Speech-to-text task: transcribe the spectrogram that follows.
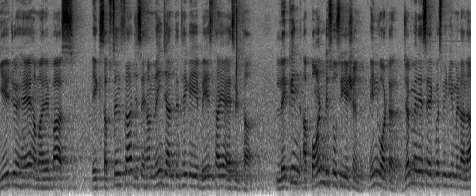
ये जो है हमारे पास एक सब्सटेंस था जिसे हम नहीं जानते थे कि ये बेस था या एसिड था। लेकिन अपॉन डिसोसिएशन इन वाटर जब मैंने इसे एक्वस मीडियम में डाला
